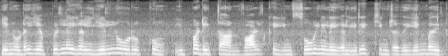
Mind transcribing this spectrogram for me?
என்னுடைய பிள்ளைகள் எல்லோருக்கும் இப்படித்தான் வாழ்க்கையின் சூழ்நிலைகள் இருக்கின்றது என்பதில்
